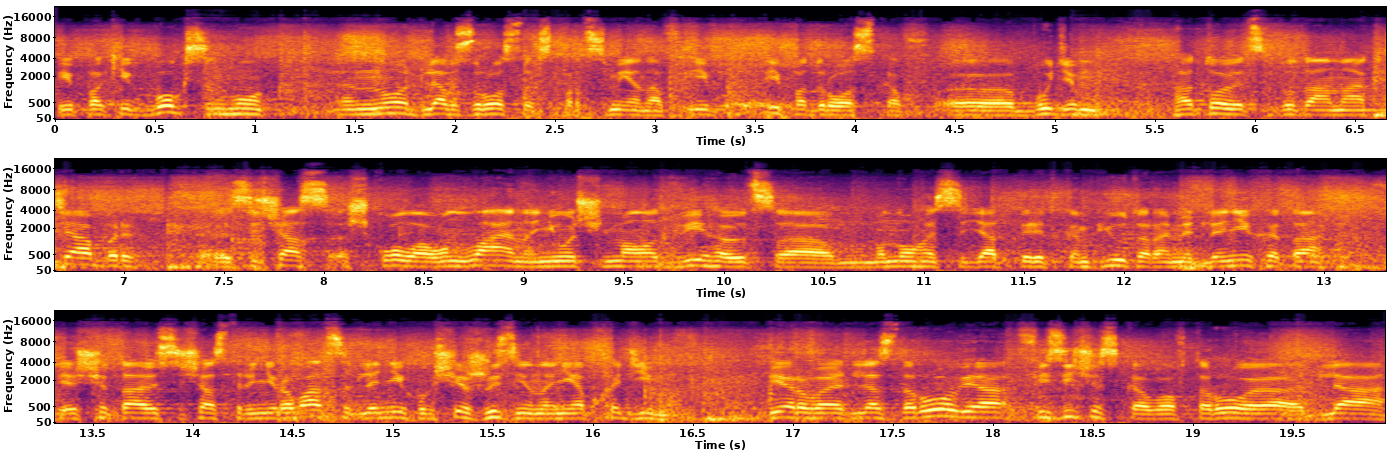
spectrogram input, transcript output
и по кикбоксингу, но для взрослых спортсменов и, и подростков. Э, будем готовиться туда на октябрь. Э, Сейчас школа онлайн, они очень мало двигаются, много сидят перед компьютерами. Для них это, я считаю, сейчас тренироваться для них вообще жизненно необходимо. Первое для здоровья физического, второе для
